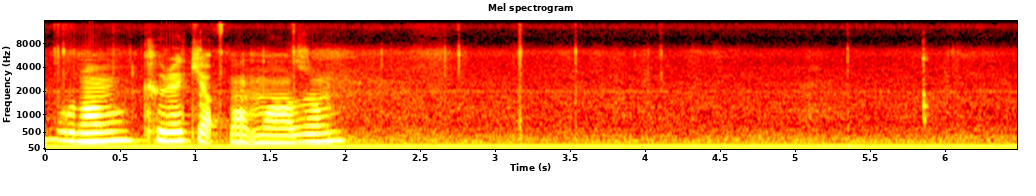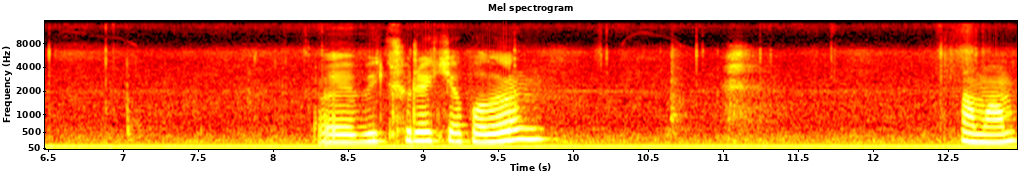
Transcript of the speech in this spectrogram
Buradan kürek yapmam lazım. Ee, bir kürek yapalım. Tamam.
